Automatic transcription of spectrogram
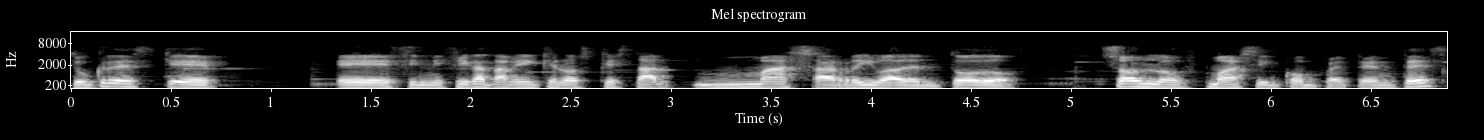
¿tú crees que eh, significa también que los que están más arriba del todo son los más incompetentes?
